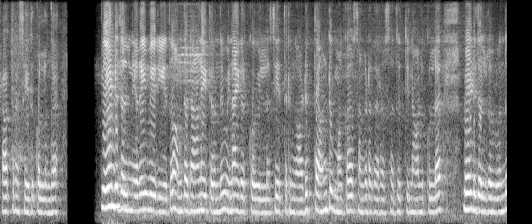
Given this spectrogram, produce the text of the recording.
பிரார்த்தனை செய்து கொள்ளுங்கள் வேண்டுதல் நிறைவேறியதோ அந்த நாணயத்தை வந்து விநாயகர் கோவிலில் சேர்த்துடுங்க அடுத்த ஆண்டு மகா சங்கடகர சதுர்த்தி நாளுக்குள்ள வேண்டுதல்கள் வந்து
